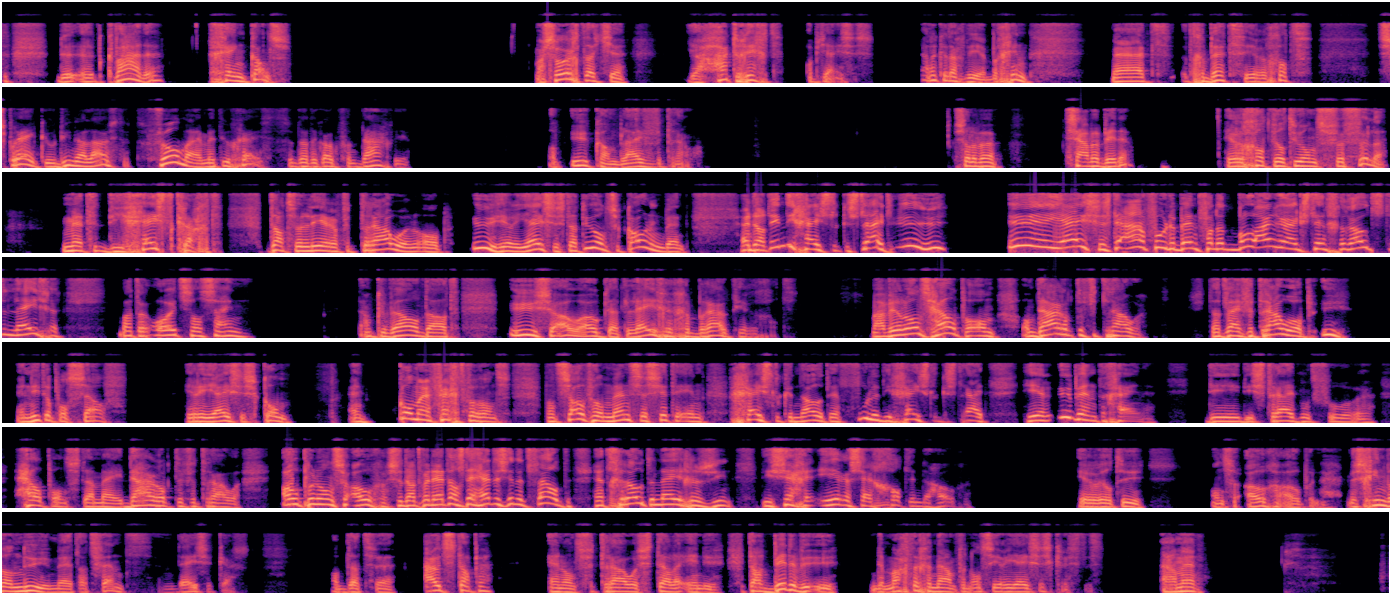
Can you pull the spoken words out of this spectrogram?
de, het kwade geen kans. Maar zorg dat je je hart richt op Jezus. Elke dag weer. Begin met het gebed, Heere God. Spreek, uw dienaar luistert. Vul mij met uw geest, zodat ik ook vandaag weer op u kan blijven vertrouwen. Zullen we samen bidden? Heere God, wilt u ons vervullen met die geestkracht. Dat we leren vertrouwen op u, Heer Jezus, dat u onze koning bent. En dat in die geestelijke strijd u, u, Heer Jezus, de aanvoerder bent van het belangrijkste en grootste leger wat er ooit zal zijn. Dank u wel dat u zo ook dat leger gebruikt, Heere God. Maar wil ons helpen om, om daarop te vertrouwen. Dat wij vertrouwen op u en niet op onszelf. Heer Jezus, kom. En kom en vecht voor ons. Want zoveel mensen zitten in geestelijke nood en voelen die geestelijke strijd. Heer, u bent degene die die strijd moet voeren. Help ons daarmee, daarop te vertrouwen. Open onze ogen, zodat we net als de herders in het veld het grote leger zien. Die zeggen, ere zij God in de hoge. Heer, wilt u onze ogen openen? Misschien wel nu met advent en deze kerst. Opdat we uitstappen en ons vertrouwen stellen in u. Dat bidden we u in de machtige naam van ons Heer Jezus Christus. Amen.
